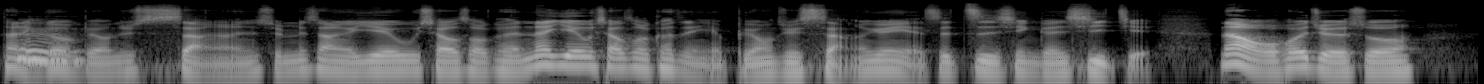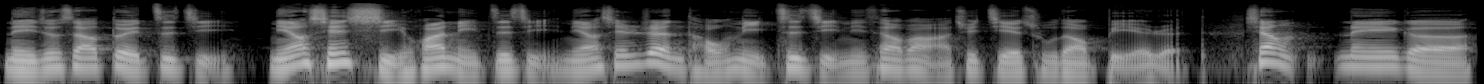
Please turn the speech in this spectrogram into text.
那你根本不用去上啊，你随便上个业务销售课程，那业务销售课程也不用去上，因为也是自信跟细节。那我会觉得说，你就是要对自己，你要先喜欢你自己，你要先认同你自己，你才有办法去接触到别人。像那个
